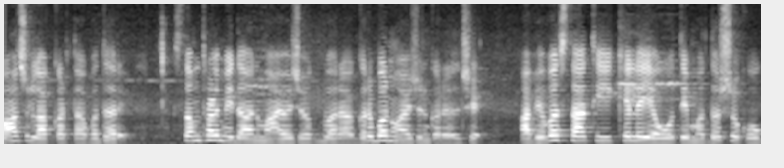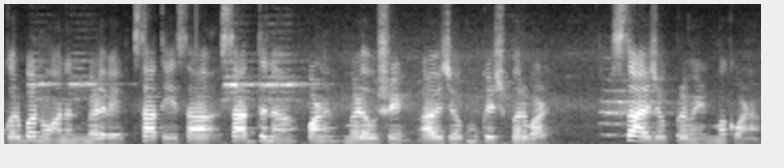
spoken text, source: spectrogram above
પાંચ લાખ કરતાં વધારે સમથળ મેદાનમાં આયોજક દ્વારા ગરબાનું આયોજન કરેલ છે. આ વ્યવસ્થાથી ખેલૈયાઓ તેમજ દર્શકો ગરબાનો આનંદ મેળવે, સાથે સાધના પણ મેળવશે. આયોજક મુકેશ ભરવાડ, સહાયોજક પ્રવીણ મકવાણા.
